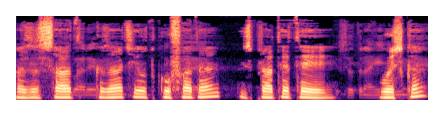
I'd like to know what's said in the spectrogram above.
Азад Саад каза, че от Куфата изпратете войска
